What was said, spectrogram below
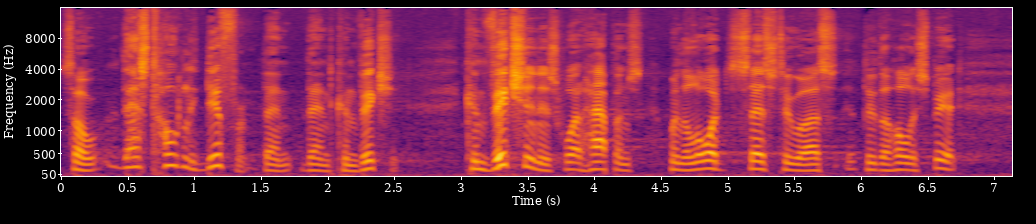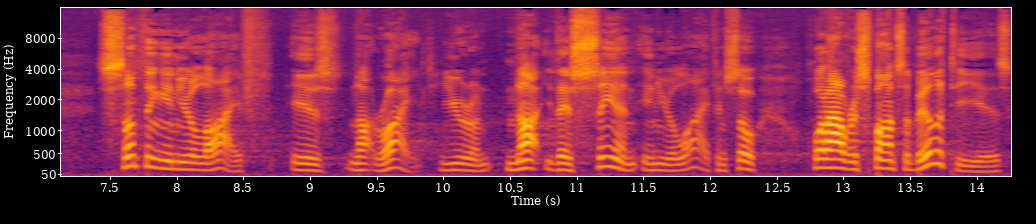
So that's totally different than, than conviction. Conviction is what happens when the Lord says to us through the Holy Spirit, something in your life is not right. You're not, there's sin in your life. And so, what our responsibility is,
